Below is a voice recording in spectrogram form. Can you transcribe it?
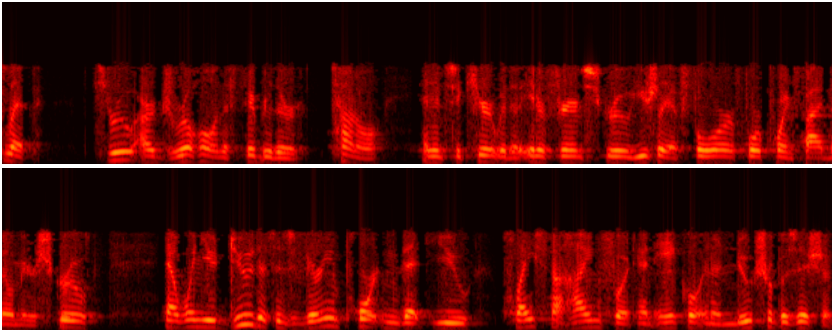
slip through our drill hole in the fibular tunnel and then secure it with an interference screw, usually a 4 4.5 millimeter screw. Now, when you do this, it's very important that you place the hind foot and ankle in a neutral position.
